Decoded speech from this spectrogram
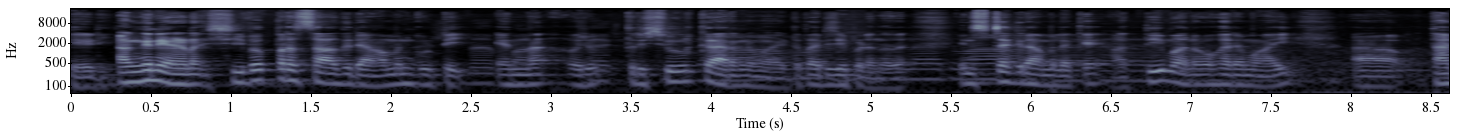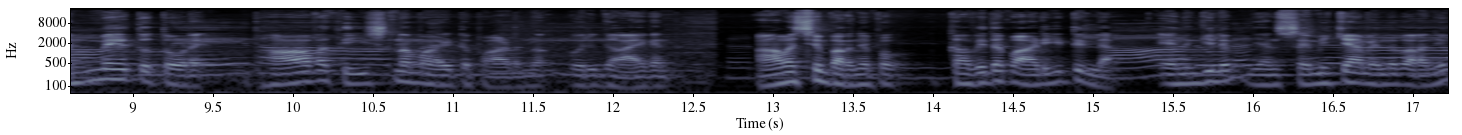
തേടി. അങ്ങനെയാണ് ശിവപ്രസാദ് രാമൻകുട്ടി എന്ന ഒരു തൃശ്ശൂർക്കാരനുമായിട്ട് പരിചയപ്പെടുന്നത്. ഇൻസ്റ്റഗ്രാമിലൊക്കെ അതിമനോഹരമായി തന്മയത്വത്തോടെ ഭാവതീഷ്ണമായിട്ട് പാടുന്ന ഒരു ഗായകൻ. ആവശ്യം പറഞ്ഞപ്പോൾ കവിത പാടിയിട്ടില്ല എങ്കിലും ഞാൻ ശ്രമിക്കാമെന്ന് പറഞ്ഞു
